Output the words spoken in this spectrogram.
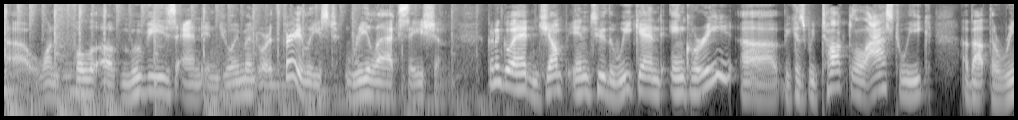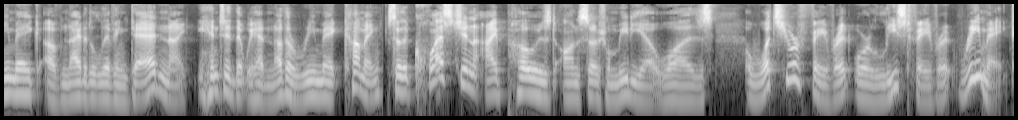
Uh, one full of movies and enjoyment, or at the very least, relaxation. I'm going to go ahead and jump into the weekend inquiry uh, because we talked last week about the remake of Night of the Living Dead, and I hinted that we had another remake coming. So the question I posed on social media was What's your favorite or least favorite remake?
